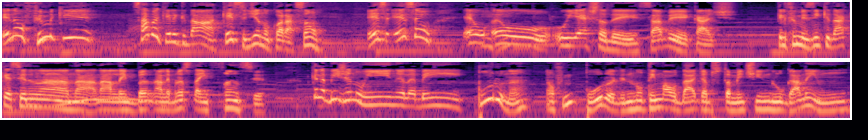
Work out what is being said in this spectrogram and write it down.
ele é um filme que... Sabe aquele que dá uma aquecidinha no coração? Esse, esse é o, é o, é o, o Yesterday, sabe, Kaj? Aquele filmezinho que dá aquecido na, na, na, lembra- na lembrança da infância. Porque ele é bem genuíno, ele é bem puro, né? É um filme puro, ele não tem maldade absolutamente em lugar nenhum.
